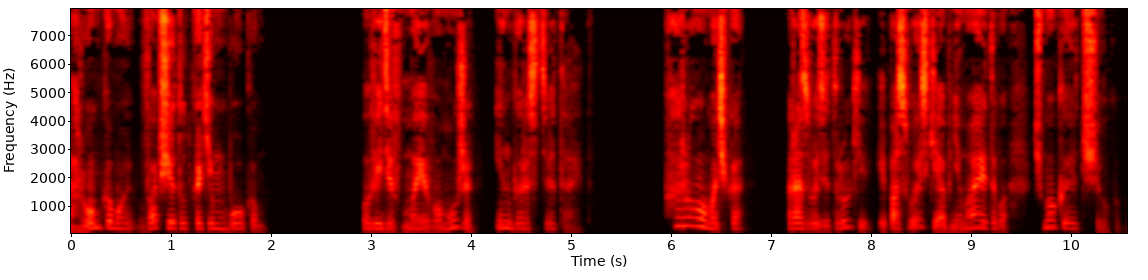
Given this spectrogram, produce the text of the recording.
А Ромка мой вообще тут каким боком? Увидев моего мужа, Инга расцветает. «Ромочка!» Разводит руки и по-свойски обнимает его, чмокает щеку.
